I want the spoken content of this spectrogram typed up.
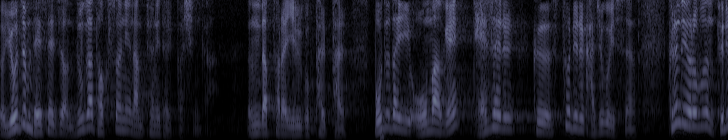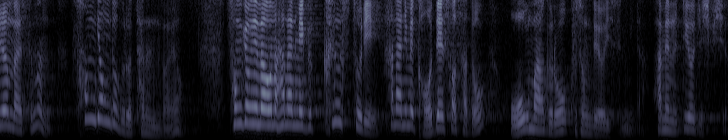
또 요즘 대세죠. 누가 덕선이 남편이 될 것인가? 응답하라 1988 모두 다 이 오막의 대세를 그 스토리를 가지고 있어요. 그런데 여러분 드리는 말씀은 성경도 그렇다는 거예요. 성경에 나오는 하나님의 그 큰 스토리, 하나님의 거대 서사도 오막으로 구성되어 있습니다. 화면을 띄워 주십시오.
